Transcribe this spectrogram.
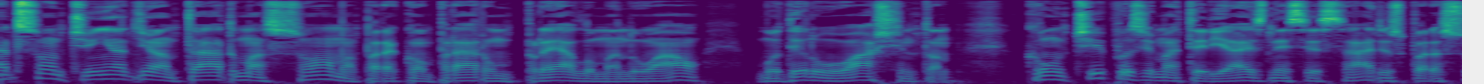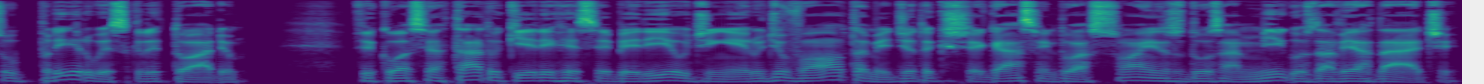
Edson tinha adiantado uma soma para comprar um prelo manual, modelo Washington, com tipos e materiais necessários para suprir o escritório. Ficou acertado que ele receberia o dinheiro de volta à medida que chegassem doações dos amigos da verdade.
